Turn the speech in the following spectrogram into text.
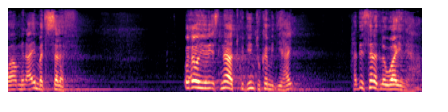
Waa min a'immati salaf wuxuu yidhi isnaadku diintu ka mid yahay. Haddii sanad la waayi lahaa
